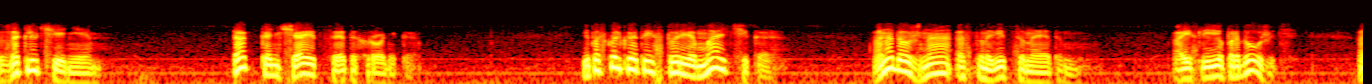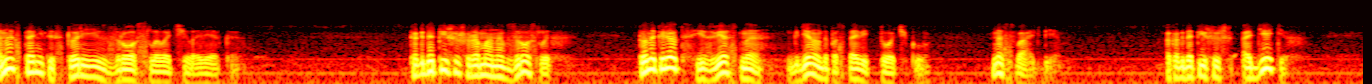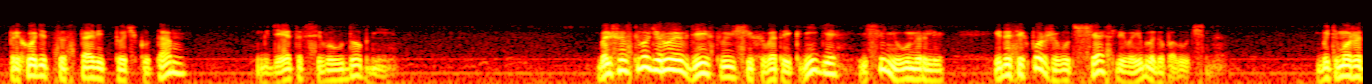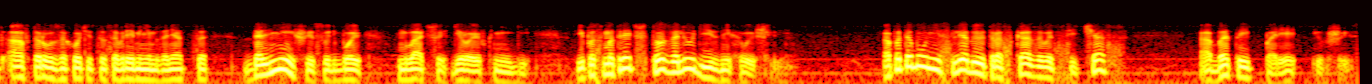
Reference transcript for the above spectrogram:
Заключение. Так кончается эта хроника. И поскольку это история мальчика, она должна остановиться на этом. А если ее продолжить, она станет историей взрослого человека. Когда пишешь роман о взрослых, то наперед известно, где надо поставить точку — на свадьбе. А когда пишешь о детях, приходится ставить точку там, где это всего удобнее. Большинство героев, действующих в этой книге, еще не умерли и до сих пор живут счастливо и благополучно. Быть может, автору захочется со временем заняться дальнейшей судьбой младших героев книги и посмотреть, что за люди из них вышли. А потому не следует рассказывать сейчас об этой поре их жизни.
